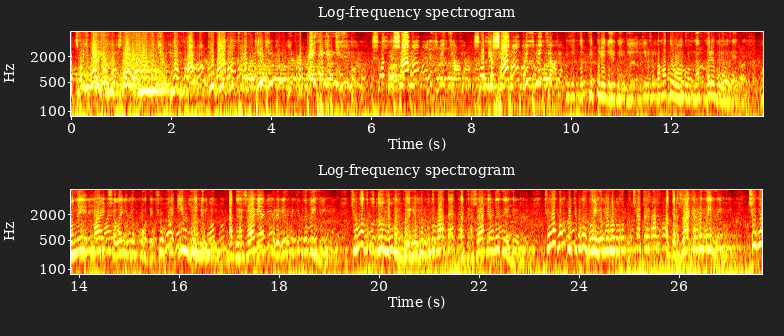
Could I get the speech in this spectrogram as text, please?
от свого імені назвав Івано-Франківськ європейське місто. Що шаг, то сміття. Що шаг, то сміття. От ці перевізники, які вже багато років нас перевозять, вони мають шалені доходи. Чого їм вигідно, а державі перевізники не вигідно? Чого забудовникам вигідно будувати, а державі не вигідно? Чого Бахматюку вигідно нам постачати газ, а державі не вигідно? Чого,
